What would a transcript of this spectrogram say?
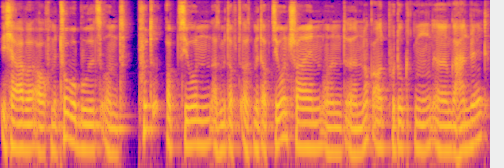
Ich habe auch mit Turbo Bulls und Put-Optionen, also mit, mit Optionsscheinen und äh, Knockout-Produkten äh, gehandelt.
